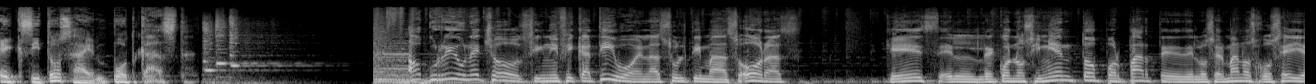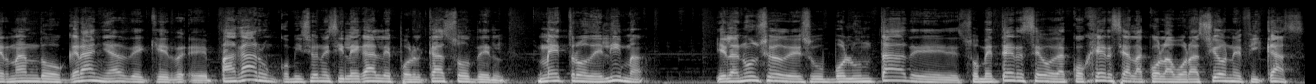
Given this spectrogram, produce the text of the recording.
Exitosa en podcast. Ha ocurrido un hecho significativo en las últimas horas, que es el reconocimiento por parte de los hermanos José y Hernando Graña de que eh, pagaron comisiones ilegales por el caso del Metro de Lima y el anuncio de su voluntad de someterse o de acogerse a la colaboración eficaz.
